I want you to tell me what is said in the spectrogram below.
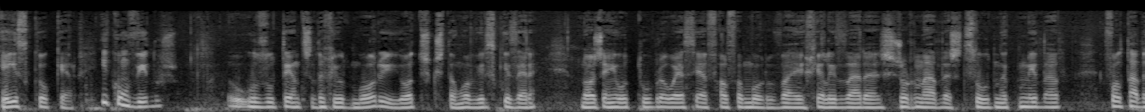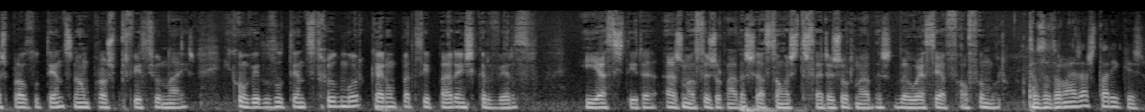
É isso que eu quero. E convido-os, os utentes de Rio de Moro e outros que estão a ouvir, se quiserem. Nós, em outubro, o SF Alfa Moro vai realizar as jornadas de saúde na comunidade voltadas para os utentes, não para os profissionais, e convido os utentes de Rio de Moro que queiram participar em inscrever-se e assistir às nossas jornadas, já são as terceiras jornadas da USF Alfamuro. Estão-se a tornar já históricas.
